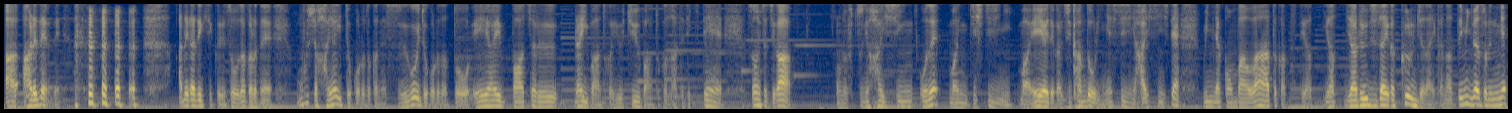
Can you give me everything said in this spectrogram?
あ、あれだよね。あれができてくれる。そう、だからね、もし早いところとかね、すごいところだと AI バーチャルライバーとか YouTuber とかが出てきて、その人たちが、あの、普通に配信をね、毎日7時に、まあ AI だから時間通りにね、7時に配信して、みんなこんばんは、とかつってや、や、やる時代が来るんじゃないかなって、みんなそれにね、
